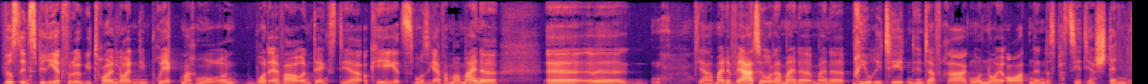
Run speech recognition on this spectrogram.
wirst inspiriert von irgendwie tollen Leuten, die ein Projekt machen und whatever und denkst dir, okay, jetzt muss ich einfach mal meine äh, äh, ja, meine Werte oder meine, meine Prioritäten hinterfragen und neu ordnen. Das passiert ja ständig.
